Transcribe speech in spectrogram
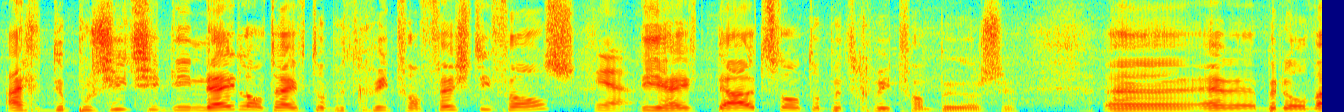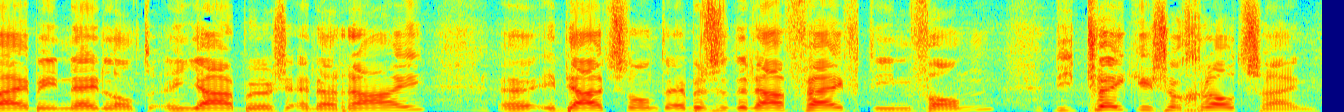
Eigenlijk de positie die Nederland heeft op het gebied van festivals, Ja. die heeft Duitsland op het gebied van beurzen. Eh, bedoel, wij hebben in Nederland een jaarbeurs en een RAI. Eh, in Duitsland hebben ze er daar 15 van, die twee keer zo groot zijn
